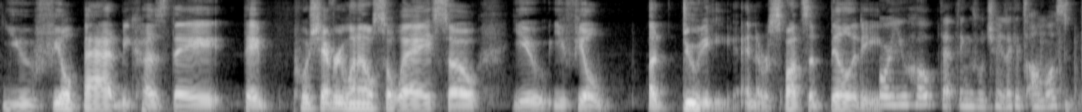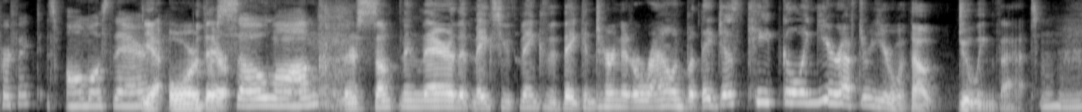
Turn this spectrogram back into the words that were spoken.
you feel bad because they they push everyone else away so you you feel a duty and a responsibility. Or you hope that things will change. Like it's almost perfect. It's almost there. yeah, or they're so long. there's something there that makes you think that they can turn it around, but they just keep going year after year without doing that. Mm-hmm.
